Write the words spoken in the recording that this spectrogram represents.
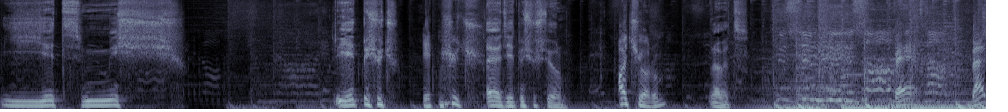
de 70 73. 73. Evet 73 diyorum. Açıyorum Evet. ve ben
